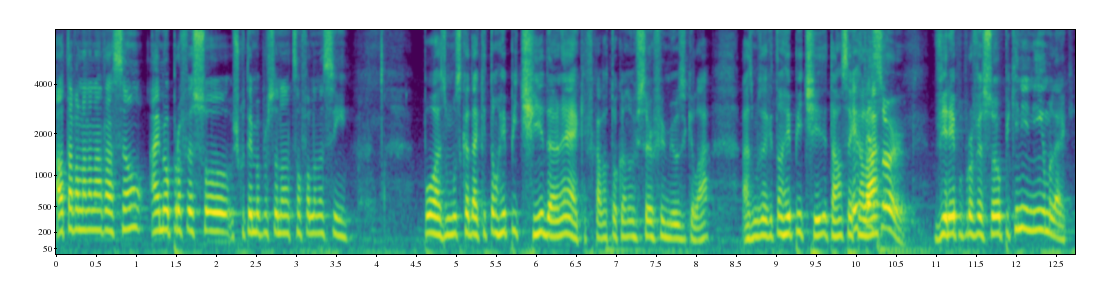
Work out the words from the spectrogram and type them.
Aí eu tava lá na natação, aí meu professor, escutei meu professor na natação falando assim: pô, as músicas daqui tão repetidas, né? Que ficava tocando um surf music lá. As músicas aqui tão repetidas e tal, não sei o que lá. Professor, Virei pro professor, eu pequenininho, moleque.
